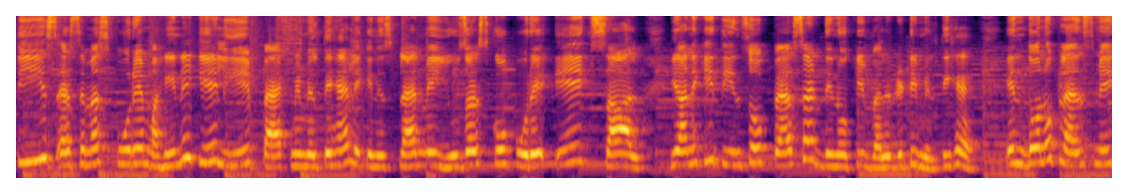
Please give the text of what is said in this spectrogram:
30 एसएमएस पूरे महीने के लिए पैक में मिलते हैं, लेकिन इस प्लान में यूज़र्स को पूरे एक साल, यानी कि तीन सौ पैंसठ दिनों की वैलिडिटी मिलती है। इन दोनों प्लान में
